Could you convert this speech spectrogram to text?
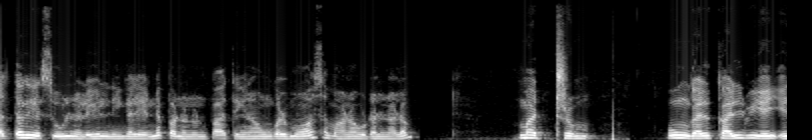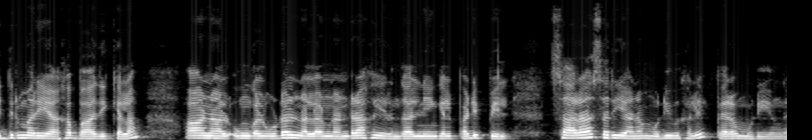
அத்தகைய சூழ்நிலையில் நீங்கள் என்ன பண்ணணும்னு பார்த்தீங்கன்னா உங்கள் மோசமான உடல் நலம் மற்றும் உங்கள் கல்வியை எதிர்மறையாக பாதிக்கலாம். ஆனால் உங்கள் உடல் நலம் நன்றாக இருந்தால் நீங்கள் படிப்பில் சராசரியான முடிவுகளை பெற முடியுங்க.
